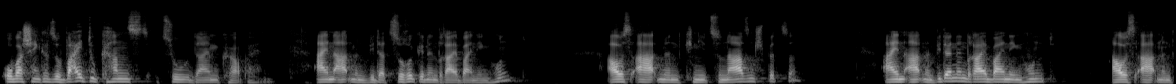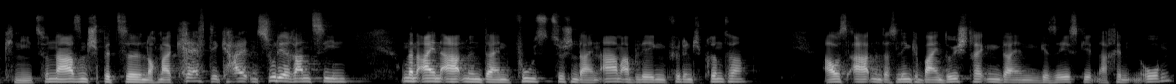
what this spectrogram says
Oberschenkel so weit du kannst zu deinem Körper hin. Einatmend wieder zurück in den dreibeinigen Hund. Ausatmend Knie zur Nasenspitze. Einatmend wieder in den dreibeinigen Hund. Ausatmend Knie zur Nasenspitze. Nochmal kräftig halten, zu dir ranziehen. Und dann einatmend deinen Fuß zwischen deinen Arm ablegen für den Sprinter. Ausatmend das linke Bein durchstrecken, dein Gesäß geht nach hinten oben.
